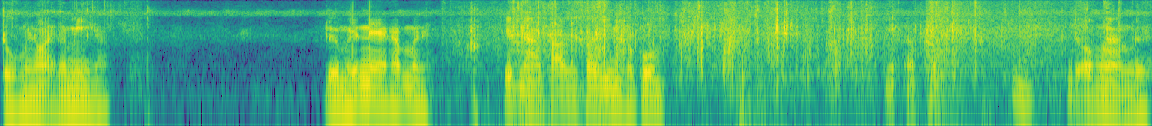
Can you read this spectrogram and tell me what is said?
ตัวไม่หน่อยก็มีครับลืมเห็ดแน่ครับมันเห็ดหนาขาวที่เขาดินครับผมนี่ครับผมอืมดอกงามเลย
